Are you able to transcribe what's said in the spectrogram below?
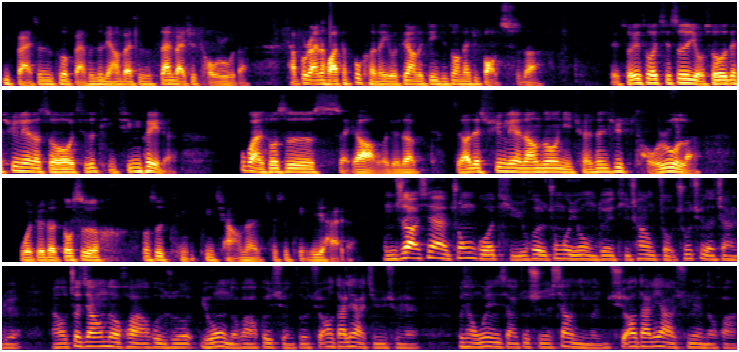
一百，甚至做百分之两百，甚至三百去投入的。他不然的话，他不可能有这样的竞技状态去保持的。对，所以说其实有时候在训练的时候，其实挺钦佩的。不管说是谁啊，我觉得只要在训练当中你全身去投入了，我觉得都是都是挺挺强的，其实挺厉害的。我们知道现在中国体育或者中国游泳队提倡走出去的战略，然后浙江的话或者说游泳的话会选择去澳大利亚进行训练。我想问一下，就是像你们去澳大利亚训练的话，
